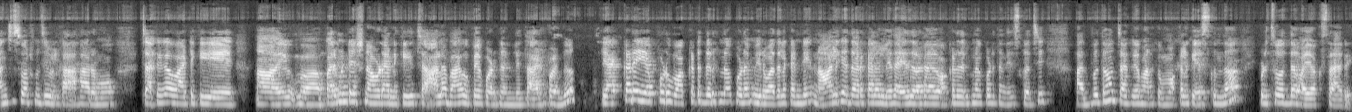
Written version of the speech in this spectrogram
మంచి సూక్ష్మజీవులకి ఆహారము చక్కగా వాటికి పర్మెంటేషన్ అవడానికి చాలా బాగా ఉపయోగపడుతుంది తాటిపండు. ఎక్కడ ఎప్పుడు ఒక్కటి దొరికినా కూడా మీరు వదలకండి. నాలుగే దొరకాల లేదా ఐదు దొరకాలి ఒక్కటి దొరికినా కూడా తను తీసుకొచ్చి అద్భుతం చక్కగా మనకు మొక్కలకి వేసుకుందాం. ఇప్పుడు చూద్దాం అవి ఒకసారి.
